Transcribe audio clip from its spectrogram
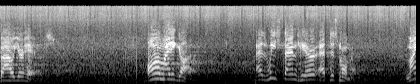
bow your heads. Almighty God, as we stand here at this moment, my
